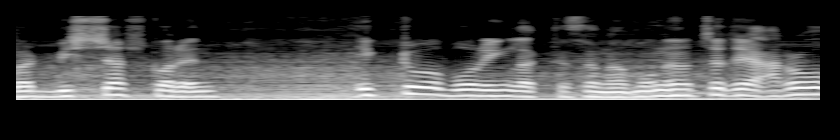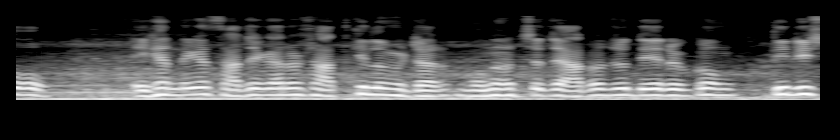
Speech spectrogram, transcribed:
বাট বিশ্বাস করেন একটুও বোরিং লাগতেছে না। মনে হচ্ছে যে আরও এখান থেকে সাজেক আরও সাত কিলোমিটার। মনে হচ্ছে যে আরও যদি এরকম তিরিশ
